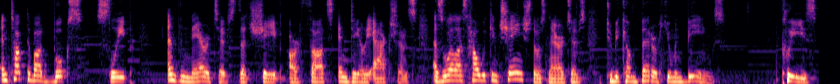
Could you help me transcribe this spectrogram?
and talked about books, sleep, and the narratives that shape our thoughts and daily actions, as well as how we can change those narratives to become better human beings. Please,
